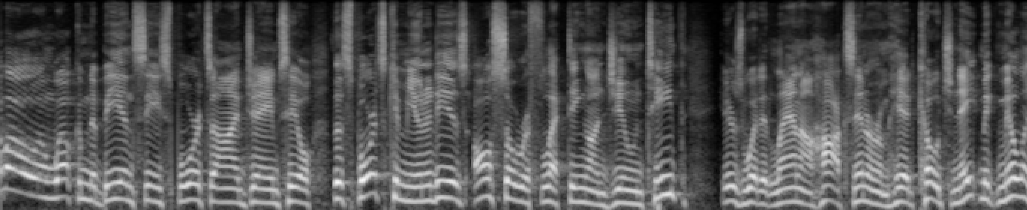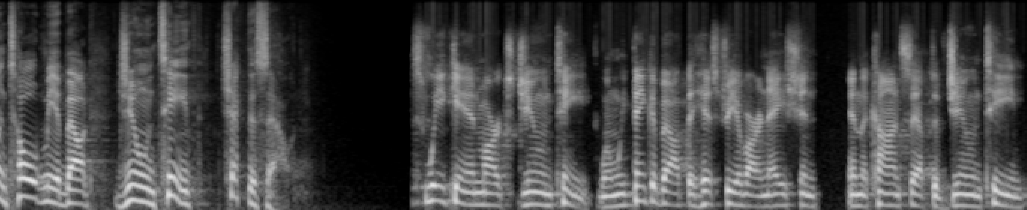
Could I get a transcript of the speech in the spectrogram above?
Hello and welcome to BNC Sports. I'm James Hill. The sports community is also reflecting on Juneteenth. Here's what Atlanta Hawks interim head coach Nate McMillan told me about Juneteenth. Check this out. This weekend marks Juneteenth. When we think about the history of our nation and the concept of Juneteenth,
